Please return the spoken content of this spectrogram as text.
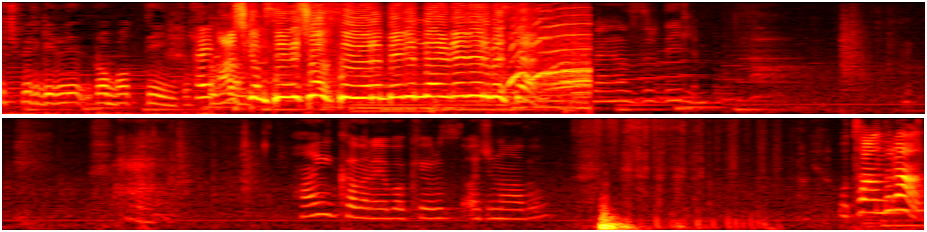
Hiçbir gelin robot değildir. Hayır. Aşkım seni çok seviyorum. Benimle evlenir misin? Ben hazır değilim. Hangi kameraya bakıyoruz Acun abi? Utandıran,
